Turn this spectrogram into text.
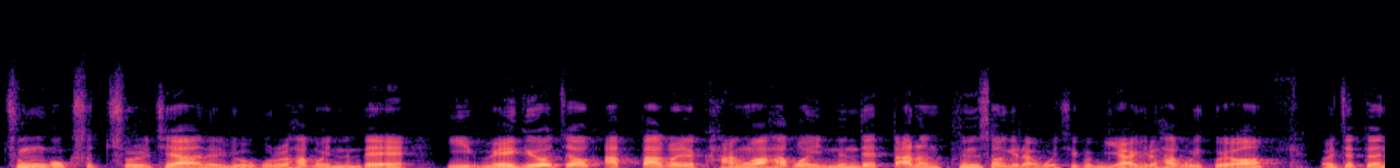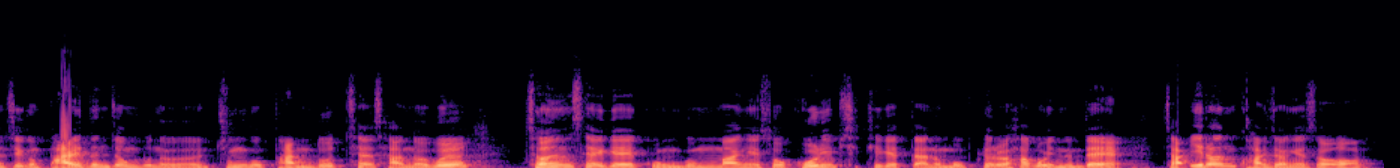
중국 수출 제한을 요구를 하고 있는데 이 외교적 압박을 강화하고 있는데 따른 분석이라고 지금 이야기를 하고 있고요. 어쨌든 지금 바이든 정부는 중국 반도체 산업을 전 세계 공급망에서 고립시키겠다는 목표를 하고 있는데 자 이런 과정에서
